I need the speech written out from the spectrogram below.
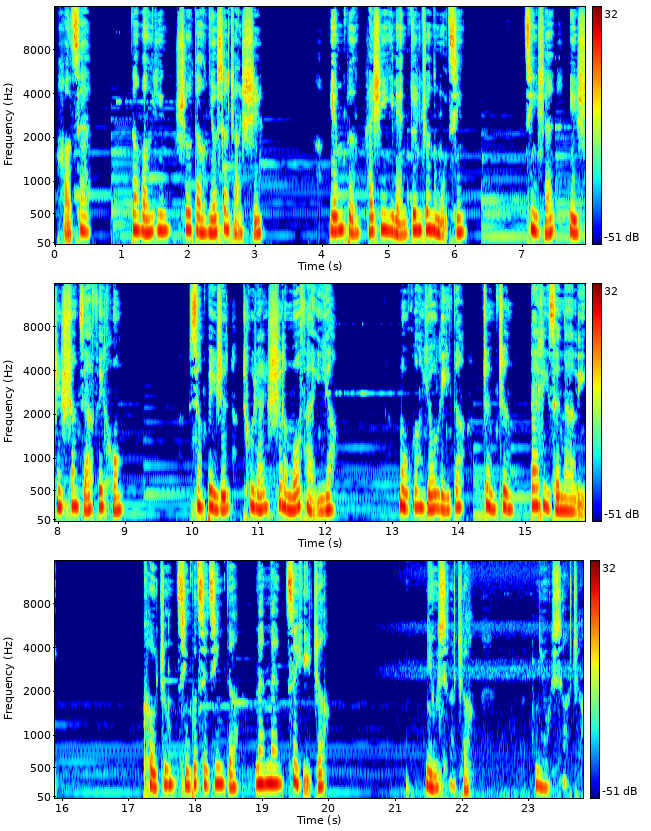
好在，当王英说到牛校长时，原本还是一脸端庄的母亲，竟然也是双颊绯红，像被人突然施了魔法一样，目光游离的怔怔呆立在那里，口中情不自禁的喃喃自语着。牛校长，牛校长，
